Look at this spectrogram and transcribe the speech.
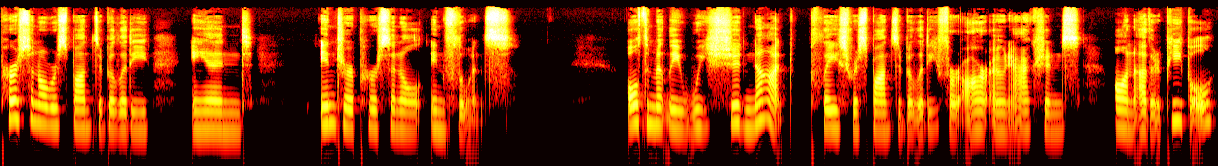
personal responsibility and interpersonal influence. Ultimately, we should not place responsibility for our own actions on other people,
